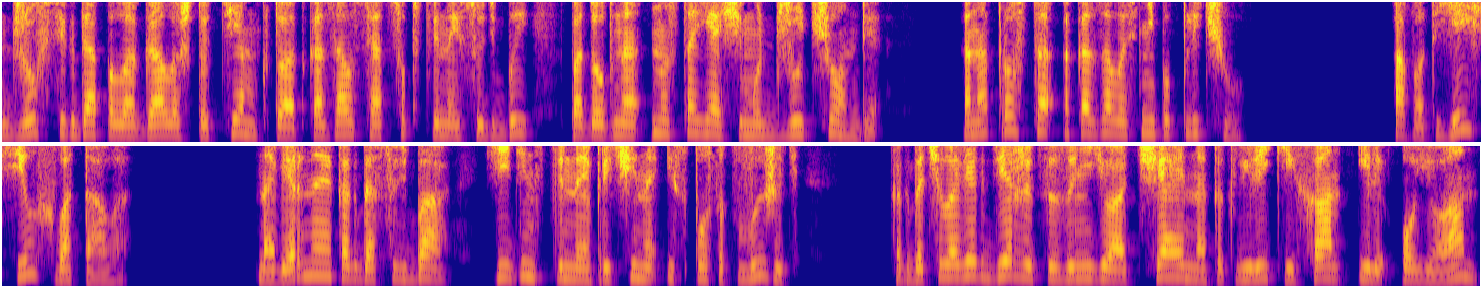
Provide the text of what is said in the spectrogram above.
Джу всегда полагала, что тем, кто отказался от собственной судьбы, подобно настоящему Джу Чонбе, она просто оказалась не по плечу. А вот ей сил хватало. Наверное, когда судьба — единственная причина и способ выжить, когда человек держится за нее отчаянно, как великий хан или О-Юан,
